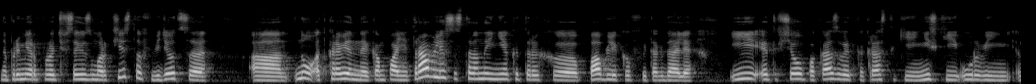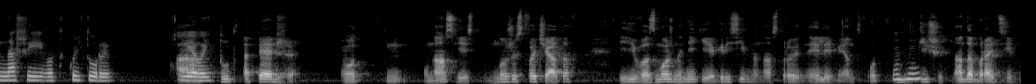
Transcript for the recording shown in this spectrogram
например, против Союза марксистов ведется ну, откровенная кампания травли со стороны некоторых э, пабликов и так далее. И это все показывает как раз-таки низкий уровень нашей вот культуры а левой. Тут опять же, вот у нас есть множество чатов, и, возможно, некий агрессивно настроенный элемент вот угу. пишет «надо брать зимний».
